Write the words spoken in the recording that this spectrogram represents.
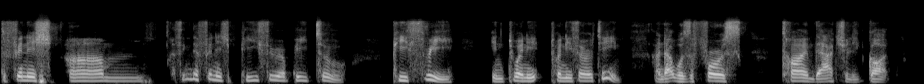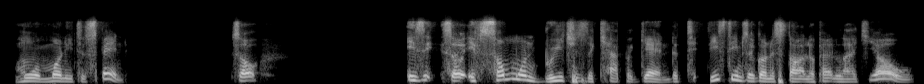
to finish, um, I think they finished P3 or P2, P3 in 20, 2013. And that was the first time they actually got more money to spend. So is it so if someone breaches the cap again, the t- these teams are going to start looking like, yo,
